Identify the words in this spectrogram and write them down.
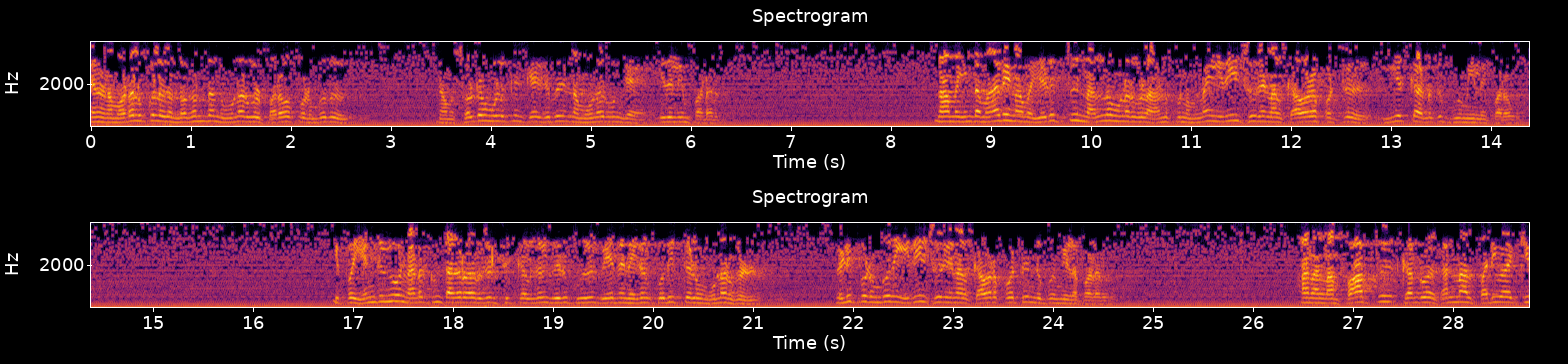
ஏன்னா நம்ம உடலுக்குள்ள அது நுகர்ந்து அந்த உணர்வுகள் பரவப்படும் போது நம்ம சொல்கிறவங்களுக்கும் கேட்குது நம்ம உணர்வுங்க இதுலேயும் படருது நாம் இந்த மாதிரி நாம் எடுத்து நல்ல உணர்வுகளை அனுப்பணும்னா இதே சூரியனால் கவலைப்பட்டு இயற்கை அணுக்கு பூமியில பரவும். இப்போ எங்கேயோ நடக்கும் தகராறுகள் சிக்கல்கள் வெறுப்புகள் வேதனைகள் கொதித்தெழும் உணர்வுகள். வெளிப்படும் போது இதே சூரியனால் கவரப்பட்டு இந்த பூமியில படரும். ஆனால் நாம் பார்த்து கண்ட கண்ணால் பதிவாக்கி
